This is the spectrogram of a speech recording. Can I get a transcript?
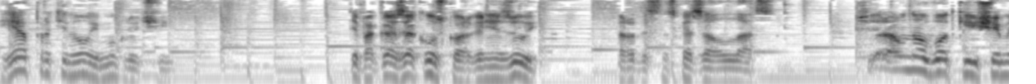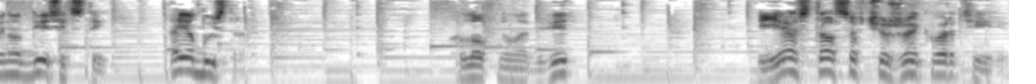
Я протянул ему ключи. «Ты пока закуску организуй», — радостно сказал Ласс. «Все равно водки еще минут десять стыд, а я быстро» хлопнула дверь, и я остался в чужой квартире,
